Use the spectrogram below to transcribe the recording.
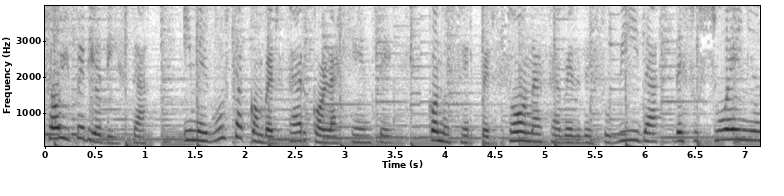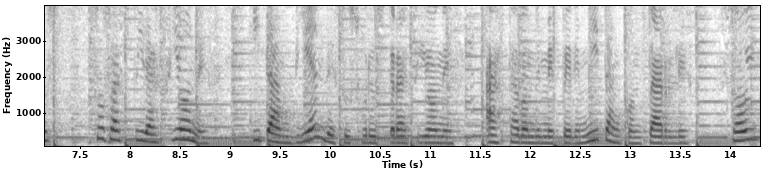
Soy periodista y me gusta conversar con la gente, conocer personas, saber de su vida, de sus sueños, sus aspiraciones y también de sus frustraciones, hasta donde me permitan contarles. Soy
